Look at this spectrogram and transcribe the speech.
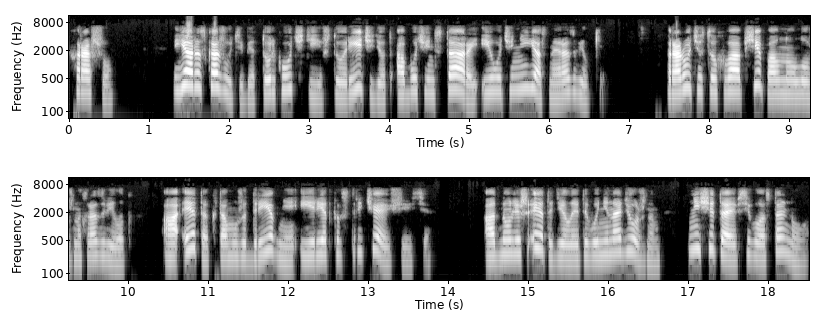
«Хорошо. Я расскажу тебе, только учти, что речь идет об очень старой и очень неясной развилке. В пророчествах вообще полно ложных развилок, а это, к тому же, древнее и редко встречающееся. Одно лишь это делает его ненадежным, не считая всего остального.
